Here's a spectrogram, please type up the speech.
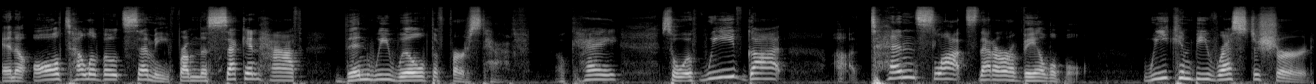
in an all televote semi from the second half than we will the first half. Okay? So if we've got uh, 10 slots that are available, we can be rest assured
